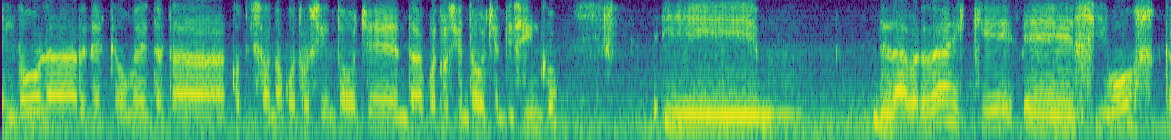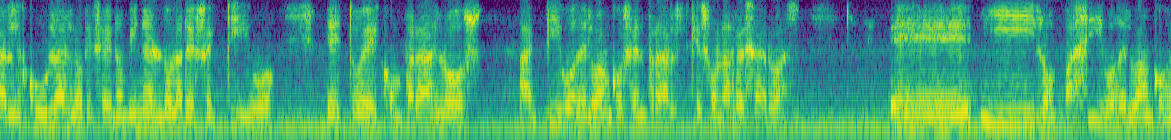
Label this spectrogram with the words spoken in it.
El dólar en este momento está cotizando a 480, 485 y la verdad es que eh, si vos calculas lo que se denomina el dólar efectivo, esto es, comparás los activos del Banco Central, que son las reservas, eh, y los pasivos del Banco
